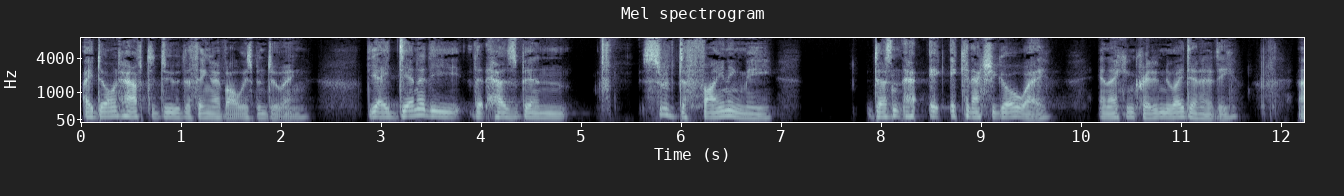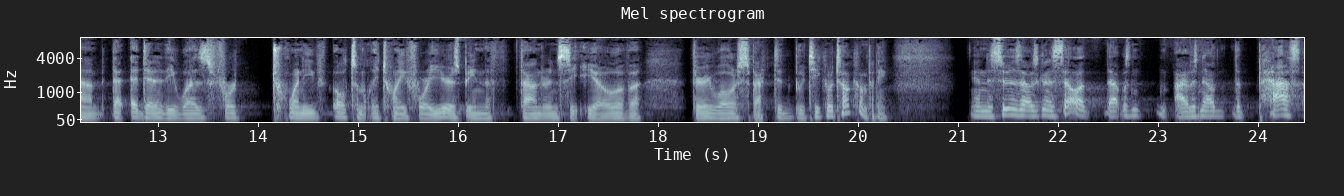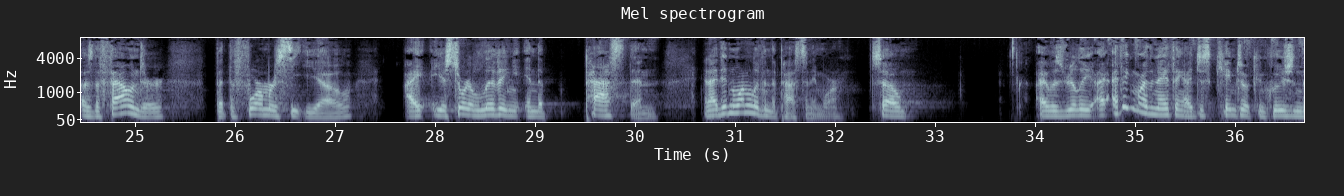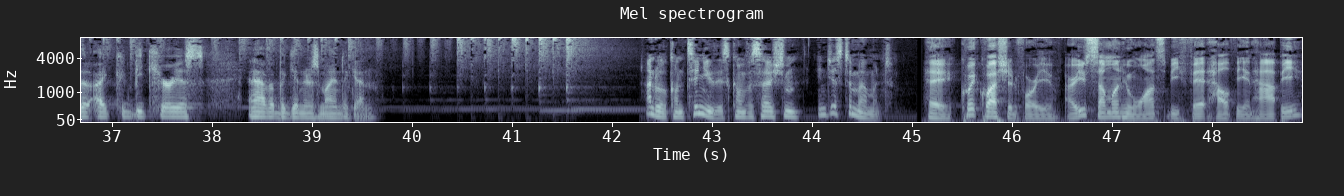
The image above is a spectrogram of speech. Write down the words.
I don't have to do the thing I've always been doing. The identity that has been sort of defining me doesn't ha- it, it, can actually go away and I can create a new identity. Um, that identity was for 20, ultimately 24 years being the founder and CEO of a very well respected boutique hotel company. And as soon as I was going to sell it, that was, I was now the past, I was the founder, but the former CEO. I, you're sort of living in the past then. And I didn't want to live in the past anymore. So I was really, I, I think more than anything, I just came to a conclusion that I could be curious and have a beginner's mind again. And we'll continue this conversation in just a moment. Hey, quick question for you. Are you someone who wants to be fit, healthy, and happy?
